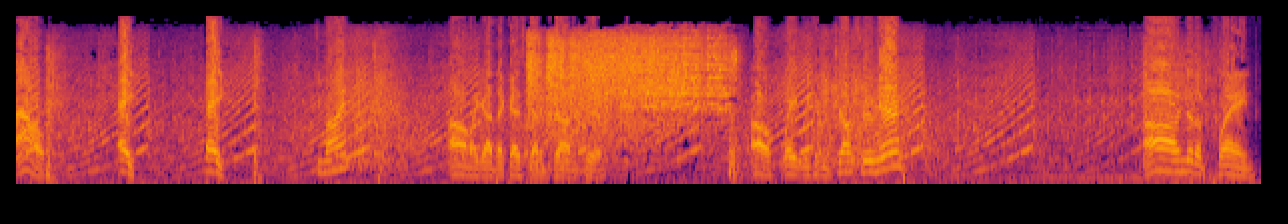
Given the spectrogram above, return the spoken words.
Ow. Hey. Hey. Do you mind? Oh my god, that guy's got a gun too. Oh, wait, we can jump through here? Oh, into the plane.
